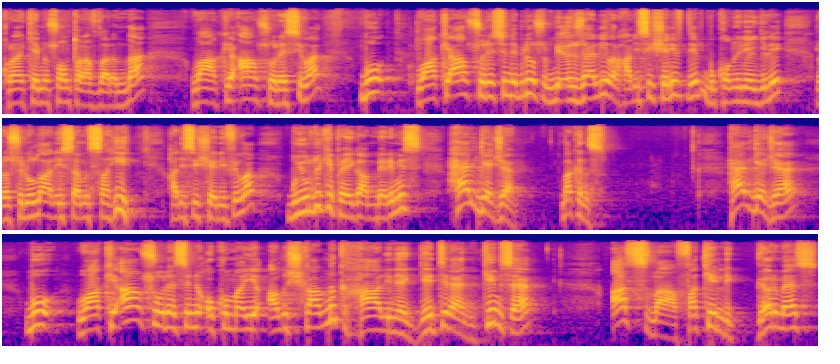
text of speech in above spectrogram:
Kur'an-ı Kerim'in son taraflarında Vakıa suresi var. Bu Vakıa suresinde biliyorsun bir özelliği var. Hadisi şeriftir bu konuyla ilgili. Resulullah Aleyhisselam'ın sahih hadisi şerifi var. Buyurdu ki Peygamberimiz her gece bakınız her gece bu Vakıa suresini okumayı alışkanlık haline getiren kimse asla fakirlik görmez,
